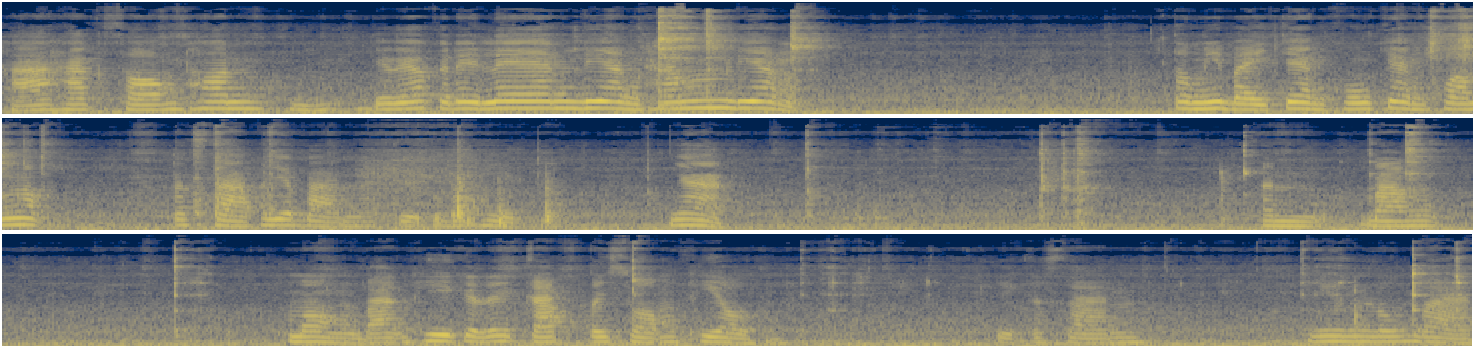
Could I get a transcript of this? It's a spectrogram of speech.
ขาหักสองท่อนยายแววก็ได้เล่นเลี้ยงทำเลี้ยงต้องมีใบแจ้งคงแจ้งความเนาะรักษาพยาบาลนะเกิดอุบัติเหตุยาก อันบางหมองบางที่ก็ได้กลับไปสองเที่ยว เอกสารยื่นโรงพยาบาล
